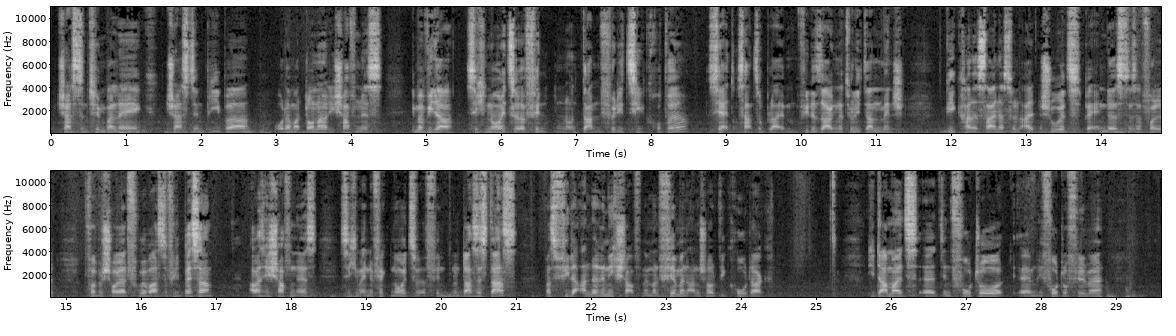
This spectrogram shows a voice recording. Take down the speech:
Justin Timberlake, Justin Bieber oder Madonna. Die schaffen es immer wieder, sich neu zu erfinden und dann für die Zielgruppe sehr interessant zu bleiben. Viele sagen natürlich dann, Mensch, wie kann es sein, dass du den alten Schuh jetzt beendest? Das ist ja voll, voll bescheuert. Früher warst du viel besser. Aber sie schaffen es, sich im Endeffekt neu zu erfinden. Und das ist das, was viele andere nicht schaffen. Wenn man Firmen anschaut wie Kodak, die damals äh, den Foto, äh, die Fotofilme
